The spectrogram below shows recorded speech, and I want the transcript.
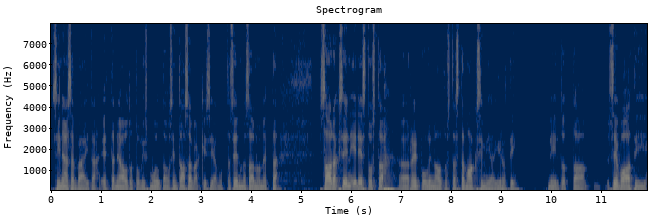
sinänsä väitä, että ne autot olisi muilta osin tasaväkisiä, mutta sen mä sanon, että saadakseen edes tuosta Red Bullin autosta sitä maksimia irti, niin tota, se, vaatii,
